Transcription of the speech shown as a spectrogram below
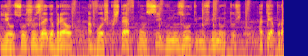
e eu sou José Gabriel, a voz que esteve consigo nos últimos minutos. Até a próxima.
